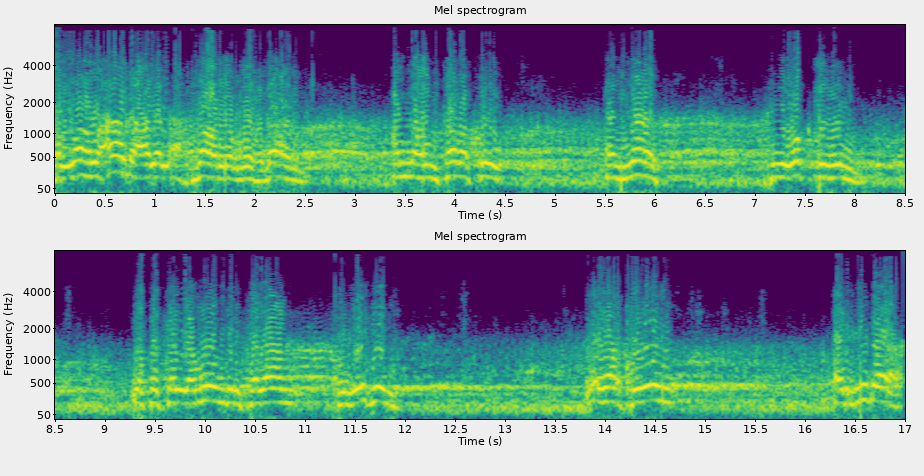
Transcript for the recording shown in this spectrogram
فالله عاد على الأحبار والرهبان أنهم تركوا الناس في وقتهم يتكلمون بالكلام في الإذن ويأكلون الربا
